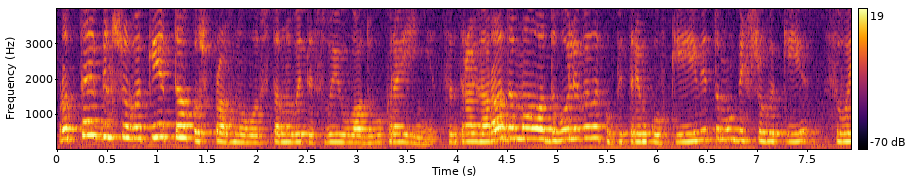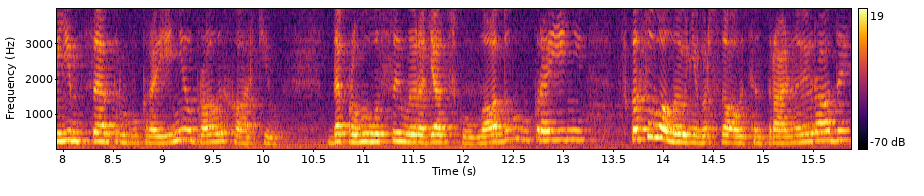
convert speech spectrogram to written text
Проте більшовики також прагнули встановити свою владу в Україні. Центральна Рада мала доволі велику підтримку в Києві, тому більшовики своїм центром в Україні обрали Харків, де проголосили радянську владу в Україні, скасували універсали Центральної Ради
